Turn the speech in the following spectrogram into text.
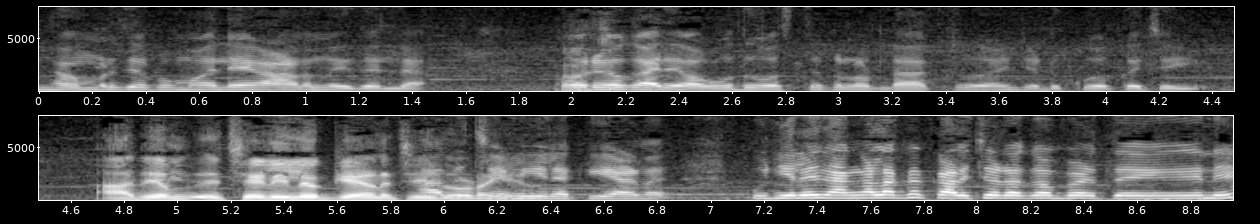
നമ്മൾ ചെറുപ്പം മുതലേ കാണുന്ന ഇതല്ല. ഓരോ കാര്യം ഔത് വസ്തുക്കൾ ഉണ്ടാക്കുകയും എടുക്കുകയൊക്കെ ചെയ്യും. ആദ്യം ചെളിയിലൊക്കെയാണ് ചെയ്തു തുടങ്ങിയത്. ചെളിയിലൊക്കെയാണ്. കുഞ്ഞിലെ ഞങ്ങളൊക്കെ കളിച്ചെടുക്കുമ്പോഴത്തേക്കിന്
